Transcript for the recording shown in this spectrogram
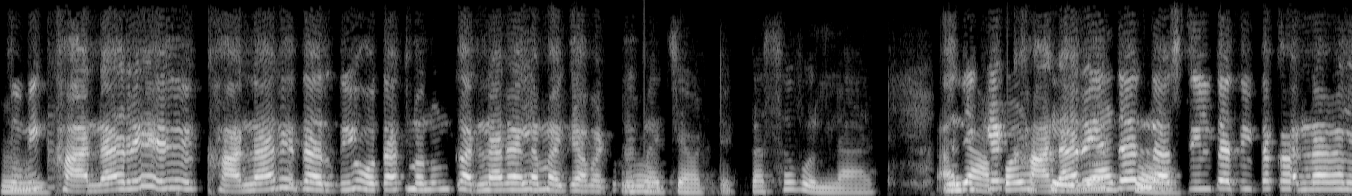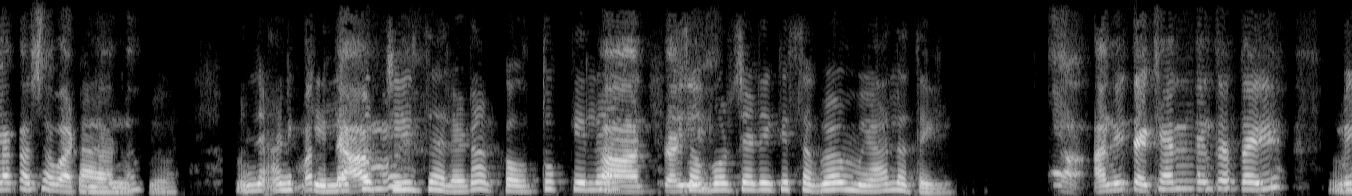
तुम्ही खाणारे खाणारे दर्दी होतात म्हणून करणाऱ्याला मजा वाटतं ना. मजा वाटते. कसं बोललात? आणि म्हणजे ते आपण खाणारे जर केल्याचं नसतील तर तिथं करणाऱ्याला कसं वाटणार काय ना? उपयोग म्हणजे आणि मग केल्याचं त्यामुळे- चीज झालं ना कौतुक केलं हा ताई. समोरच्या की सगळं मिळालं ताई. हा, आणि त्याच्यानंतर ताई मी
